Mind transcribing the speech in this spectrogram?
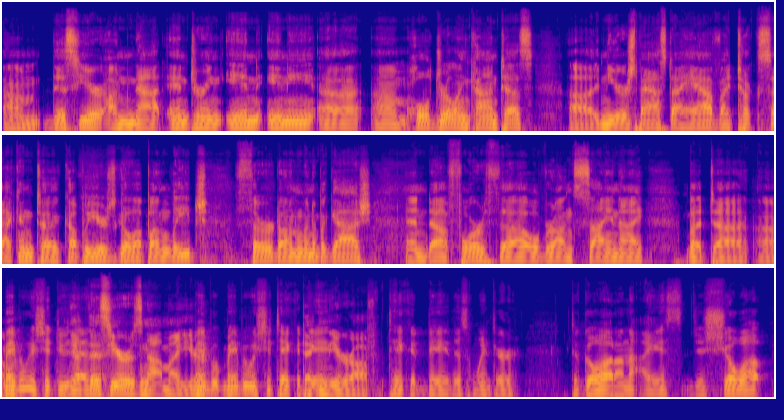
um, this year I'm not entering in any uh, um, hole drilling contests. Uh, in years past, I have. I took second a couple years ago up on Leech, third on Winnebagosh, and uh, fourth uh, over on Sinai. But uh, um, maybe we should do yeah, that. this year is not my year. maybe maybe we should take a Taking day, the year off. take a day this winter to go out on the ice, just show up,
